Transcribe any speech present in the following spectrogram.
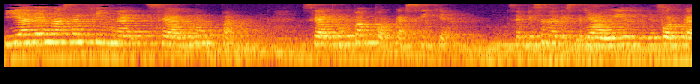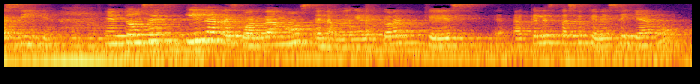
y además al final se agrupan, se agrupan por casilla, se empiezan a distribuir por casilla. Entonces, y las resguardamos en la bodega electoral, que es aquel espacio que ve sellado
